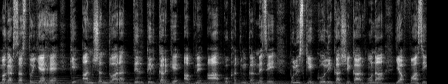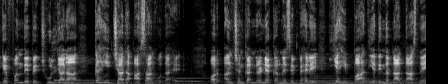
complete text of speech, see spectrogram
मगर सच तो यह है कि अनशन द्वारा तिल तिल करके अपने आप को खत्म करने से पुलिस की गोली का शिकार होना या फांसी के फंदे पे झूल जाना कहीं ज़्यादा आसान होता है। और अनशन का निर्णय करने से पहले यही बात यतीन्द्र नाथ दास ने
